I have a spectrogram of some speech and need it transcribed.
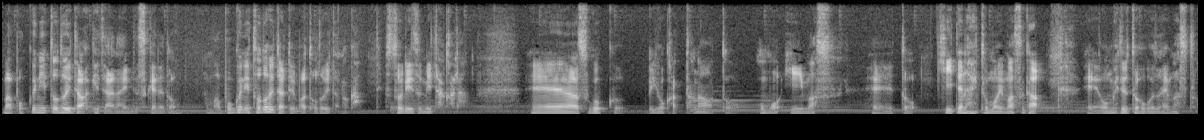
まあ僕に届いたわけではないんですけれど、まあ僕に届いたといえば届いたのか、ストーリーズ見たから、えー、すごく良かったなと思います。えっ、ー、と、聞いてないと思いますが、えー、おめでとうございますと。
